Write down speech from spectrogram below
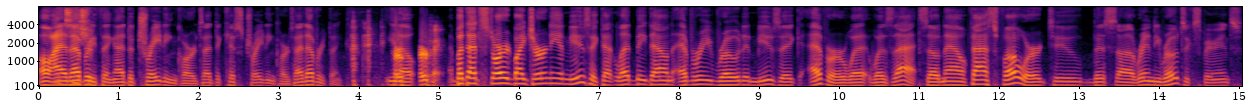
oh, I had everything. I had the trading cards. I had the Kiss trading cards. I had everything. You know, perfect. But that started my journey in music. That led me down every road in music ever. wa- Was that? So now, fast forward to this uh, Randy Rhoads experience.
